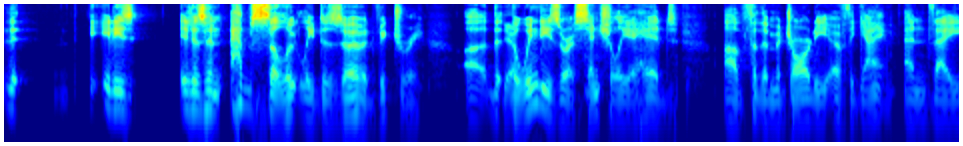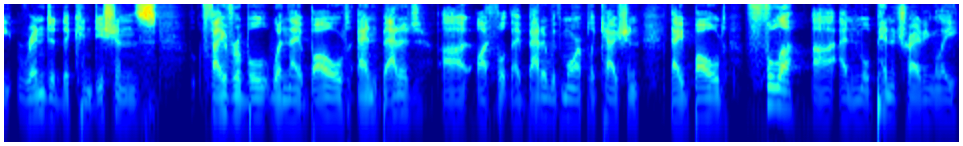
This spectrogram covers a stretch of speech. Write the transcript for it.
the, it is it is an absolutely deserved victory. Uh, the, the Windies are essentially ahead uh, for the majority of the game, and they rendered the conditions favourable when they bowled and batted. Uh, I thought they batted with more application. They bowled fuller uh, and more penetratingly.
